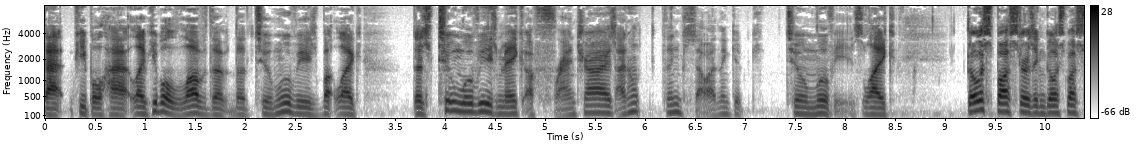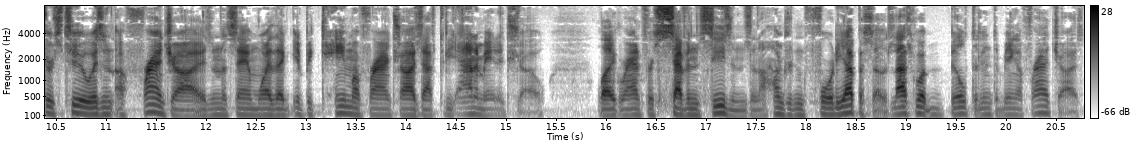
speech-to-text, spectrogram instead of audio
that people have like people love the the two movies, but like does two movies make a franchise? I don't think so. I think it's two movies. Like Ghostbusters and Ghostbusters 2 isn't a franchise in the same way that it became a franchise after the animated show. Like ran for 7 seasons and 140 episodes. That's what built it into being a franchise.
